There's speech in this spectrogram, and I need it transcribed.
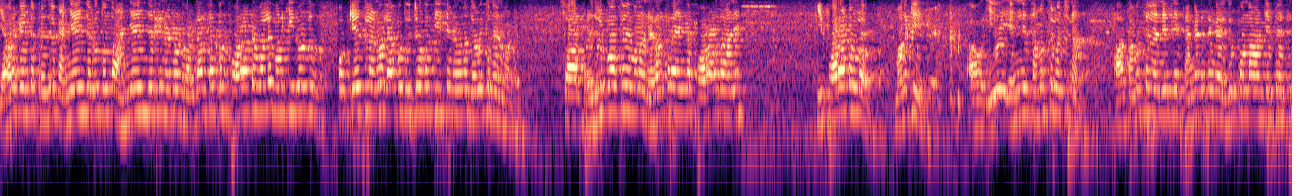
ఎవరికైతే ప్రజలకు అన్యాయం జరుగుతుందో అన్యాయం జరిగినటువంటి వర్గాల తరఫున పోరాటం వల్లే మనకి ఈరోజు ఒక కేసులనో లేకపోతే ఉద్యోగం తీసేయడమో జరుగుతున్నాయి అనమాట సో ఆ ప్రజల కోసమే మనం నిరంతరాయంగా పోరాడదామని ఈ పోరాటంలో మనకి ఏ ఎన్ని సమస్యలు వచ్చినా ఆ సమస్యలన్నింటినీ సంఘటితంగా ఎదుర్కొందామని చెప్పేసి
